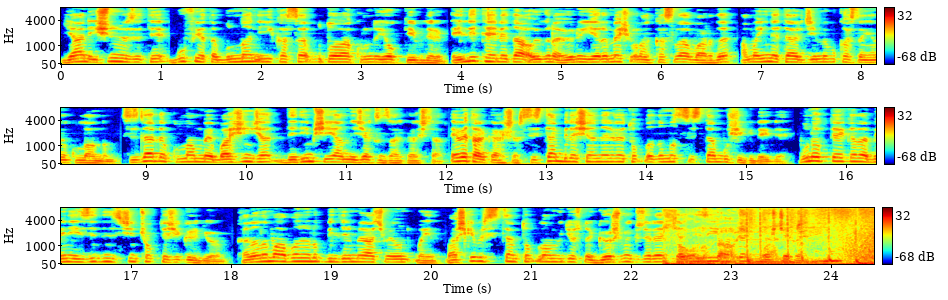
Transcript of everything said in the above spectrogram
Yani işin özeti bu fiyata bundan iyi kasa bu dolar kurunda yok diyebilirim. 50 TL daha uyguna ürün yarı mesh olan kasalar vardı ama yine tercihimi bu kasadan yana kullandım. Sizler de kullanmaya başlayınca dediğim şeyi anlayacaksınız arkadaşlar. Evet arkadaşlar sistem bileşenleri ve topladığımız sistem bu şekildeydi. Bu noktaya kadar beni izlediğiniz için çok teşekkür ediyorum. Kanalıma abone olup bildirimleri açmayı unutmayın. Başka bir sistem toplama videosunda görüşmek üzere. Kendinize iyi bakın. Hoşçakalın.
